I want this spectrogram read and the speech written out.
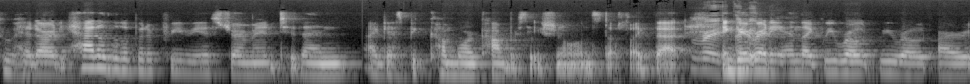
who had already had a little bit of previous German to then I guess become more conversational and stuff like that. Right. And get ready and like we wrote we wrote our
